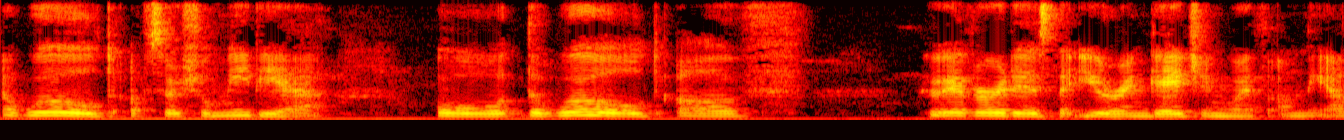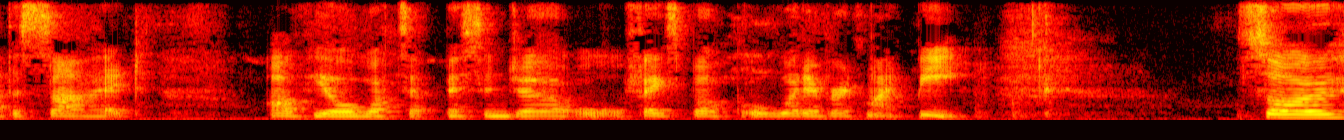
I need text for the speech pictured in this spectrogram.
a world of social media or the world of whoever it is that you're engaging with on the other side of your WhatsApp Messenger or Facebook or whatever it might be. So,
